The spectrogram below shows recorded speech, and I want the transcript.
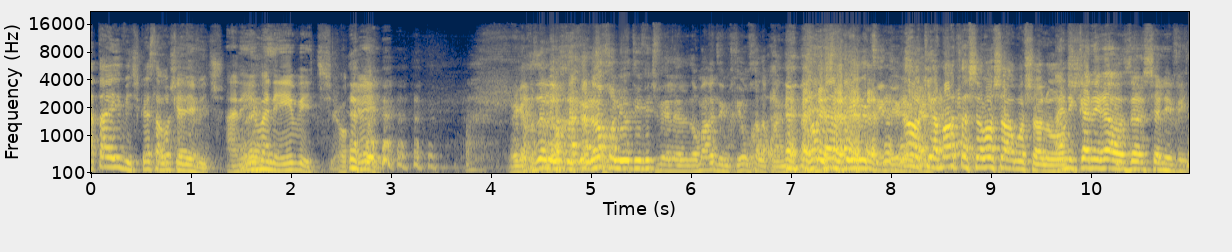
אתה איביץ', כנס לראש של איביץ'. אני אם אני איביץ', אוקיי. רגע, אתה לא- לא יכול להיות איביץ' ולומר את זה עם חיוך על הפנים. לא לא. כי אמרת 3-4-3. אני כנראה העוזר של איביץ'.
